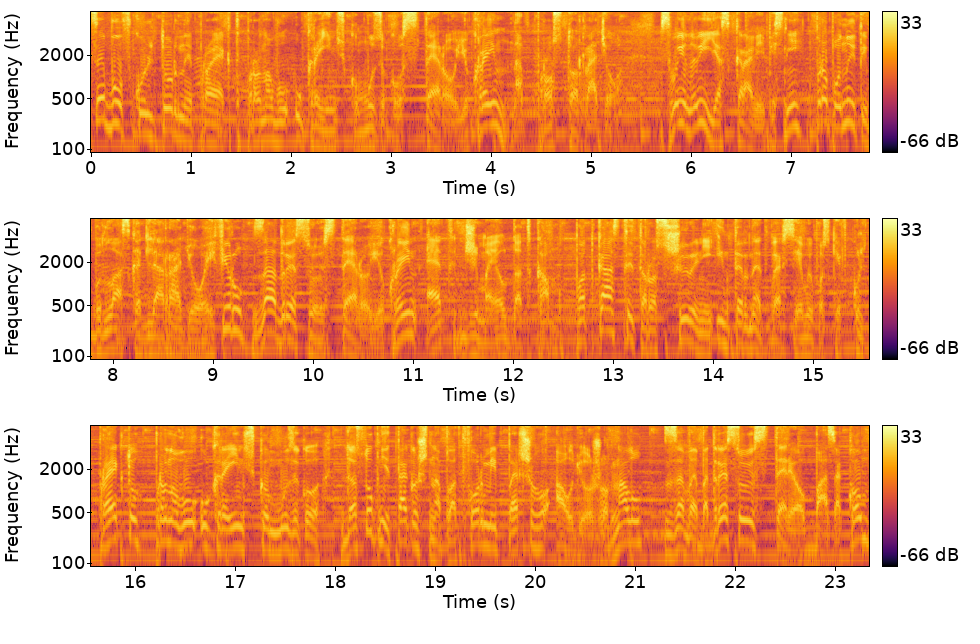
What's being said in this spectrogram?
Це був культурний проект про нову українську музику Stereo Ukraine на просто радіо. Свої нові яскраві пісні пропонуйте, будь ласка, для радіоефіру за адресою stereoukraine.gmail.com. Подкасти та розширені інтернет-версії випусків культпроекту про нову українську музику доступні також на платформі першого аудіожурналу за веб-адресою stereobaza.com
